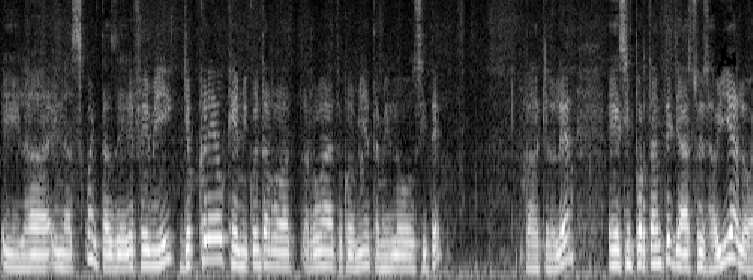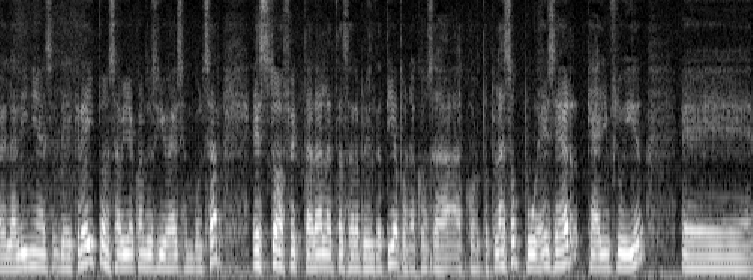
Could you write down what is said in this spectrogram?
en las cuentas del FMI, yo creo que en mi cuenta arroba, de economía también lo cité para que lo lean. Es importante, ya se sabía, lo la línea de crédito, no sabía cuándo se iba a desembolsar. Esto afectará la tasa representativa por una cosa a corto plazo. Puede ser que haya influido, eh,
